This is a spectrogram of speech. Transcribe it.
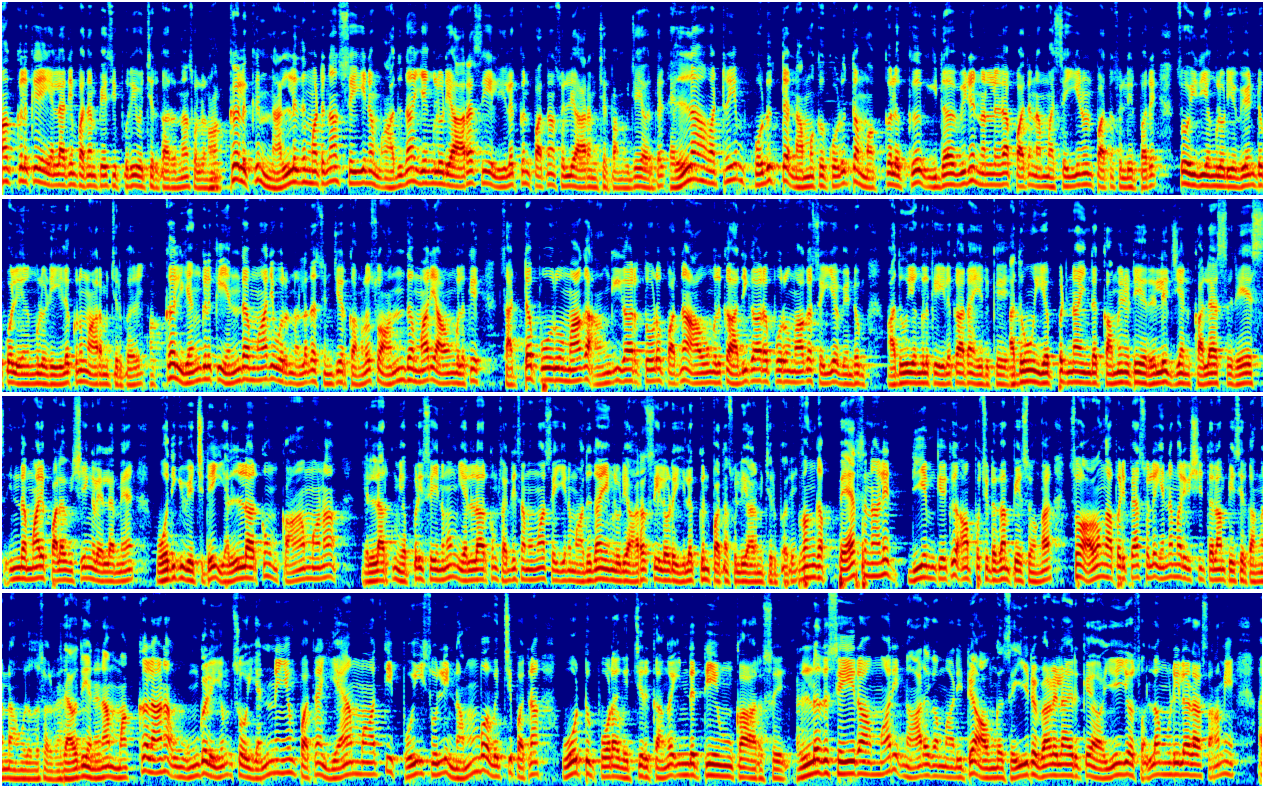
மக்களுக்கு எல்லாத்தையும் பார்த்தா பேசி புரிய வச்சுருக்காருன்னு தான் சொல்லணும். மக்களுக்கு நல்லது மட்டும்தான் செய்யணும். அதுதான் எங்களுடைய அரசியல் இலக்குன்னு பார்த்தா சொல்லி ஆரம்பிச்சிருப்பாங்க விஜய் அவர்கள். எல்லாவற்றையும் கொடுத்த நமக்கு கொடுத்த மக்கள் மக்களுக்கு இதை விட நல்லதாக பார்த்து நம்ம செய்யணும்னு பார்த்து சொல்லியிருப்பாரு. ஸோ இது எங்களுடைய வேண்டுகோள் எங்களுடைய இலக்கணம் ஆரம்பிச்சிருப்பாரு. மக்கள் எங்களுக்கு எந்த மாதிரி ஒரு நல்லதை செஞ்சுருக்காங்களோ ஸோ அந்த மாதிரி அவங்களுக்கு சட்டப்பூர்வமாக அங்கீகாரத்தோடு பார்த்தா அவங்களுக்கு அதிகாரப்பூர்வமாக செய்ய வேண்டும். அதுவும் எங்களுக்கு இலக்காக தான் இருக்குது அதுவும் எப்படின்னா இந்த கம்யூனிட்டி ரிலிஜியன் கலர்ஸ் ரேஸ் இந்த மாதிரி பல விஷயங்கள் எல்லாமே ஒதுக்கி வச்சுட்டு எல்லாருக்கும் காமனாக எல்லாருக்கும் எப்படி செய்யணுமோ எல்லாருக்கும் சரிசமமாக செய்யணும். அதுதான் எங்களுடைய அரசியலோட இலக்குன்னு பார்த்தா சொல்லி ஆரம்பிச்சிருப்பாரு. இவங்க பேசினாலே டிஎம்கேக்கு ஆப்போசிட்டாக தான் பேசுவாங்க. ஸோ அவங்க அப்படி பேச சொல்ல என்ன மாதிரி விஷயத்தெல்லாம் பேசியிருக்காங்கன்னு நான் உங்களுக்கு சொல்கிறேன் அதாவது என்னென்னா மக்களான உங்களையும் ஸோ என்னையும் பார்த்தீங்கன்னா ஏமாற்றி பொய் சொல்லி நம்ப வச்சு பார்த்தீங்கன்னா ஓட்டு போட வச்சுருக்காங்க இந்த திமுக அரசு. நல்லது செய்கிற மாதிரி நாடகம் ஆடிட்டு அவங்க செய்கிற வேலையெல்லாம் இருக்கு. ஐயோ சொல்ல முடியலடா சாமி.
